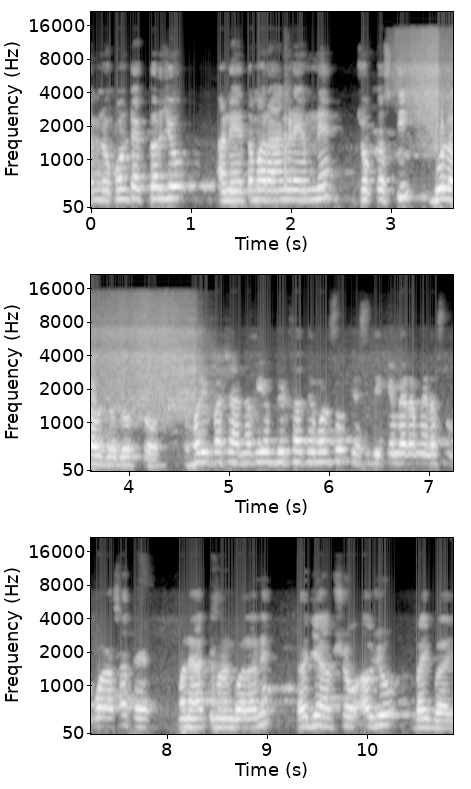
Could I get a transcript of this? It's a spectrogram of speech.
એમનો કોન્ટેક્ટ કરજો અને તમારા આંગણે એમને ચોક્કસથી બોલાવજો દોસ્તો. ફરી પાછા નવી અપડેટ સાથે મળશું. ત્યાં સુધી કેમેરામેન હસમુખવાળા સાથે મને હાથી રંગવાલાને રજા આપશો. આવજો. બાય બાય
